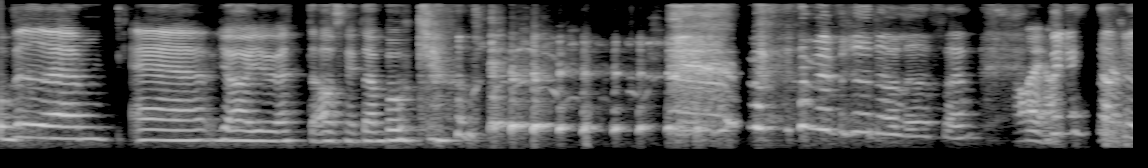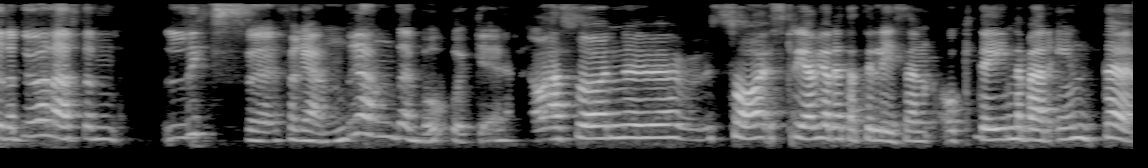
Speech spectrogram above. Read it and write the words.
Och vi äh, gör ju ett avsnitt av boken. med Frida och Lisen. Ja, ja. Berätta Frida, du har läst en livsförändrande bok. Ja, alltså nu sa, skrev jag detta till Lisen och det innebär inte,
